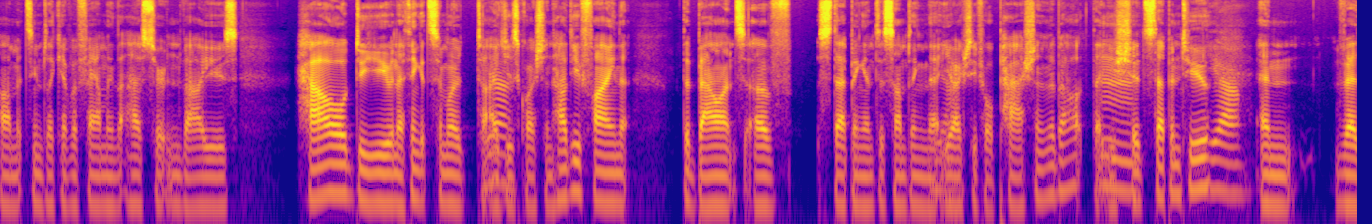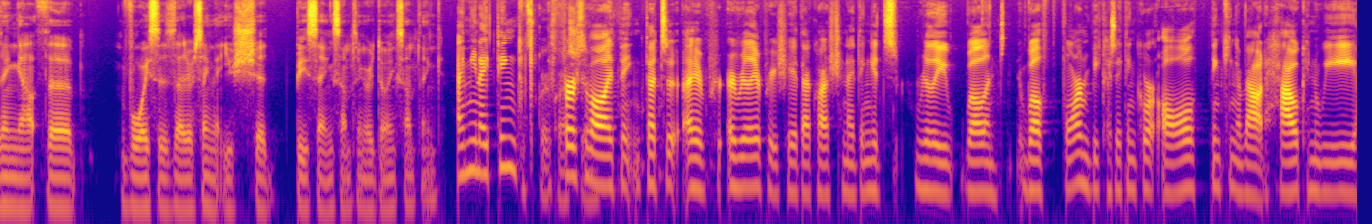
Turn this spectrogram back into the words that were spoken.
Um, it seems like you have a family that has certain values. How do you? And I think it's similar to Yeah. IG's question. How do you find the balance of stepping into something that you actually feel passionate about that you Mm. should step into, yeah. and vetting out the voices that are saying that you should be saying something or doing something? I mean, I think That's a great first of all, I think that's a, I ap- I really appreciate that question. I think it's really well and well formed because I think we're all thinking about how can we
